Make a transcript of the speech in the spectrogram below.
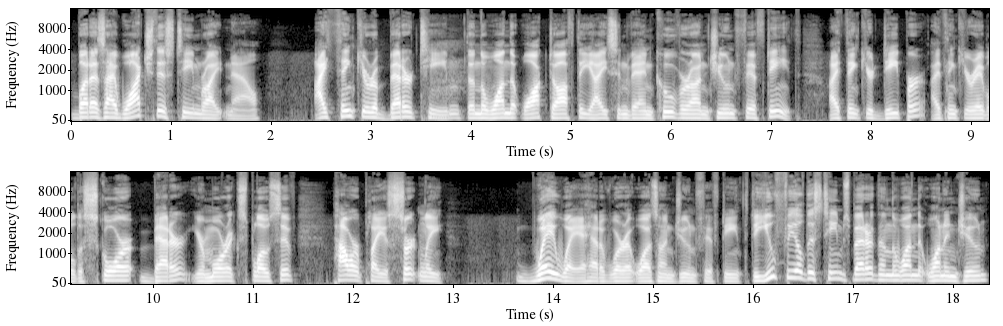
But as I watch this team right now, I think you're a better team than the one that walked off the ice in Vancouver on June 15th. I think you're deeper. I think you're able to score better. You're more explosive. Power play is certainly way, way ahead of where it was on June 15th. Do you feel this team's better than the one that won in June?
